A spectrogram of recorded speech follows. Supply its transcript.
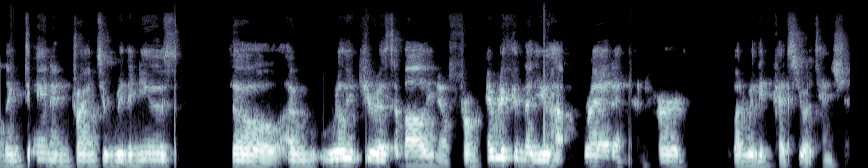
on LinkedIn and trying to read the news. So I'm really curious about you know from everything that you have read and, and heard, what really catches your attention.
